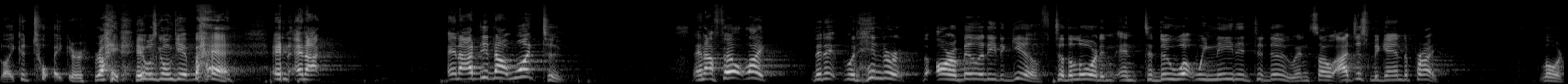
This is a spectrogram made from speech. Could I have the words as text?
like a toiker, right? It was going to get bad. And, and, I, and I did not want to. And I felt like that it would hinder our ability to give to the Lord and, and to do what we needed to do. And so I just began to pray Lord,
